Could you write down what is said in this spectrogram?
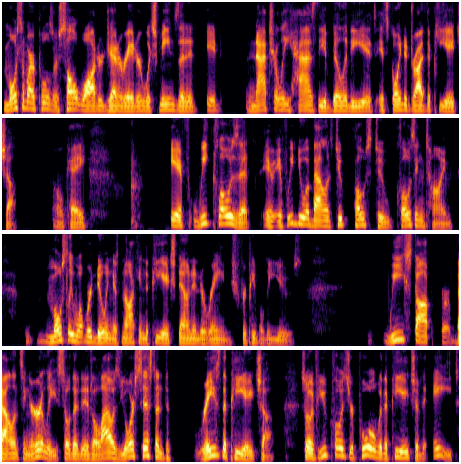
Most of our pools are saltwater generator, which means that it it naturally has the ability, it, it's going to drive the pH up. Okay. If we close it, if, if we do a balance too close to closing time, mostly what we're doing is knocking the pH down into range for people to use. We stop er, balancing early so that it allows your system to raise the pH up. So if you close your pool with a pH of eight,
